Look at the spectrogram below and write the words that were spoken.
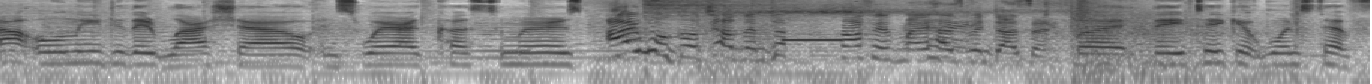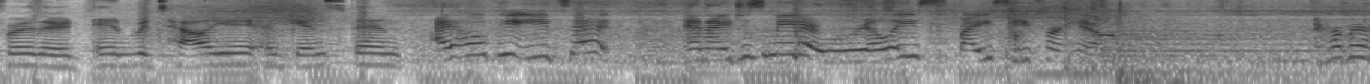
Not only do they lash out and swear at customers, I will go tell them to off if my husband doesn't. but they take it one step further and retaliate against them. I hope he eats it. And I just made it really spicy for him. I hope it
